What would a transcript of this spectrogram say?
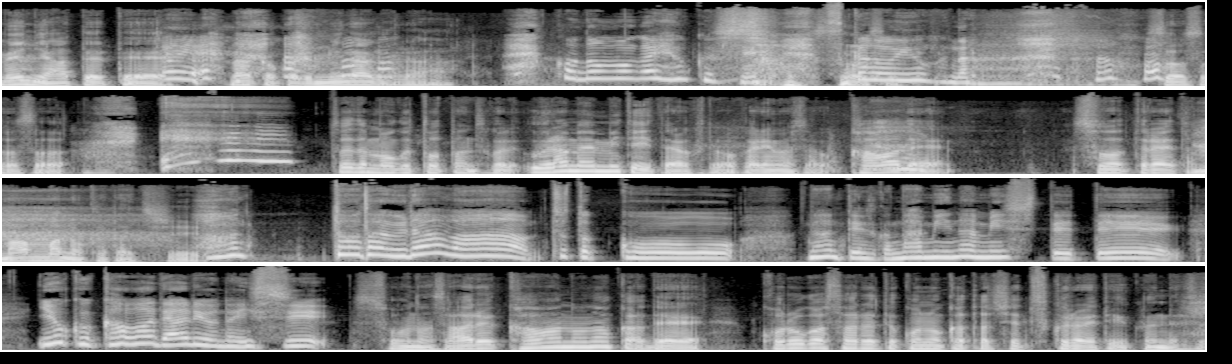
目に当てて、えー、なんかこれ見ながら 子供がよくね使うような。そうそうそう。えー、それで僕撮ったんです。これ裏面見ていただくと分かります。よ川で育てられたまんまの形、本当だ。裏はちょっとこうなんていうんですかなみなみしててよく川であるような石。そうなんです。あれ川の中で転がされてこの形で作られていくんです。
